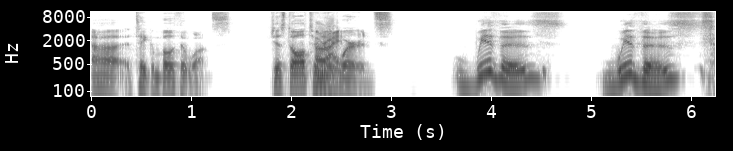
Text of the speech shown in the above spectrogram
Uh, take them both at once. Just alternate right. words. Withers, Withers.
